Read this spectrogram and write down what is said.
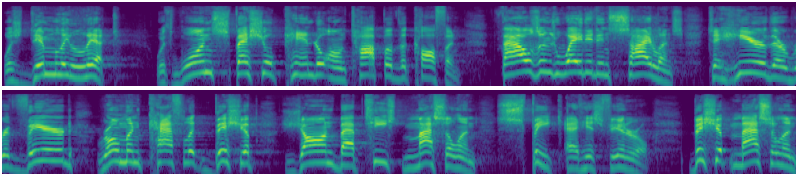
was dimly lit with one special candle on top of the coffin Thousands waited in silence to hear their revered Roman Catholic Bishop Jean Baptiste Massillon speak at his funeral. Bishop Massillon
